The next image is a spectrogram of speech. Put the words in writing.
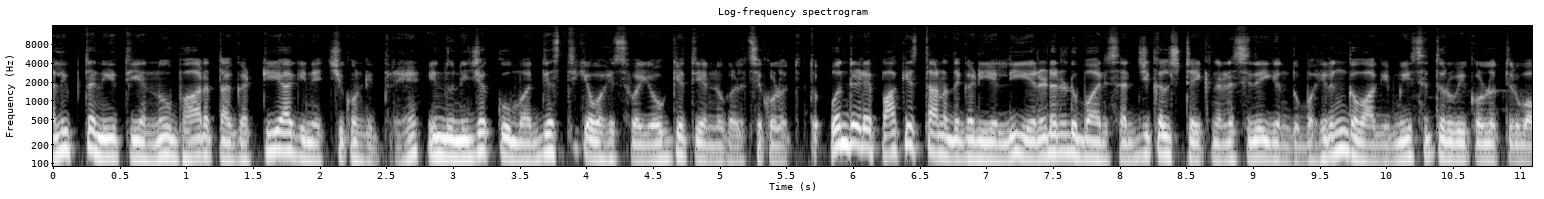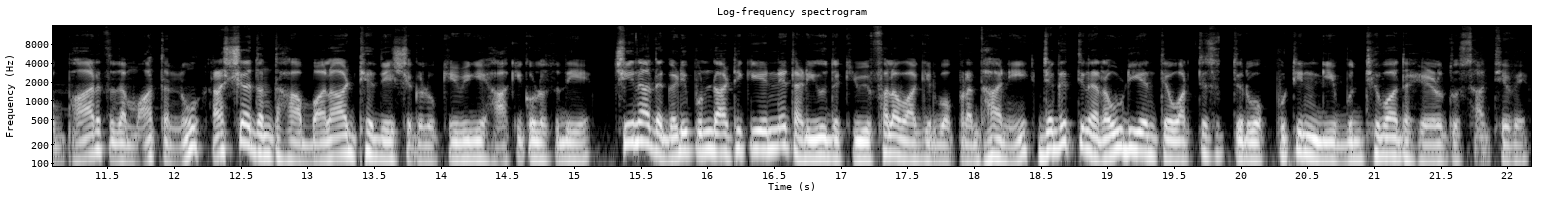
ಅಲಿಪ್ತ ನೀತಿಯನ್ನು ಭಾರತ ಗಟ್ಟಿಯಾಗಿ ನೆಚ್ಚಿಕೊಂಡಿದ್ದರೆ ಇಂದು ನಿಜಕ್ಕೂ ಮಧ್ಯಸ್ಥಿಕೆ ವಹಿಸುವ ಯೋಗ್ಯತೆಯನ್ನು ಗಳಿಸಿಕೊಳ್ಳುತ್ತಿತ್ತು. ಒಂದೆಡೆ ಪಾಕಿಸ್ತಾನದ ಗಡಿಯಲ್ಲಿ ಎರಡೆರಡು ಬಾರಿ ಸರ್ಜಿಕಲ್ ಸ್ಟ್ರೈಕ್ ನಡೆಸಿದೆ ಎಂದು ಬಹಿರಂಗವಾಗಿ ಮೀಸೆ ತಿರುವಿಕೊಳ್ಳುತ್ತಿರುವ ಭಾರತದ ಮಾತನ್ನು ರಷ್ಯಾದಂತಹ ಬಲಾಢ್ಯ ದೇಶಗಳು ಕಿವಿಗೆ ಹಾಕಿಕೊಳ್ಳುತ್ತದೆಯೇ? ಚೀನಾದ ಗಡಿಪುಂಡಾಟಿಕೆಯನ್ನೇ ತಡೆಯುವುದಕ್ಕೆ ವಿಫಲವಾಗಿರುವ ಪ್ರಧಾನಿ ಜಗತ್ತಿನ ರೌಡಿಯಂತೆ ವರ್ತಿಸುತ್ತಿರುವ ಪುಟಿನ್ಗೆ ಬುದ್ಧಿವಾದ ಹೇಳುವುದು ಸಾಧ್ಯವೇ?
